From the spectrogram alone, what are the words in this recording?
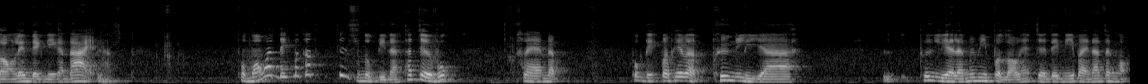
ลองเล่นเด็กนี้กันได้นะครับผมมองว่าเด็กมันก็เล่นสนุกดีนะ ถ้าเจอพวกแคลนแบบพวกเด็กประเภทแบบพึ่งเลียพึ่งเลียแล้วไม่มีปลดล็อกเนี่ยเจอเด็กนี้ไปน่าจะเงาะ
